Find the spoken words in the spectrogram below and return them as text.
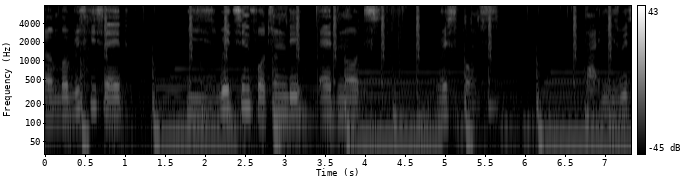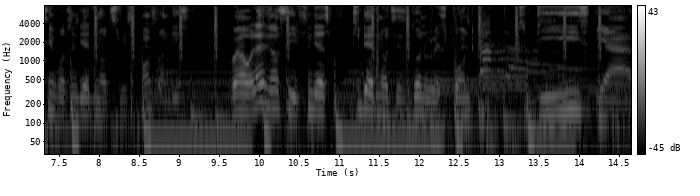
um, bobrisky said he's waiting for Tunde Ednut's response. That he's waiting for Tunde Ednut's response on this. Well, let's just see if Tunde Tunde Ednut is going to respond to this. Yeah.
